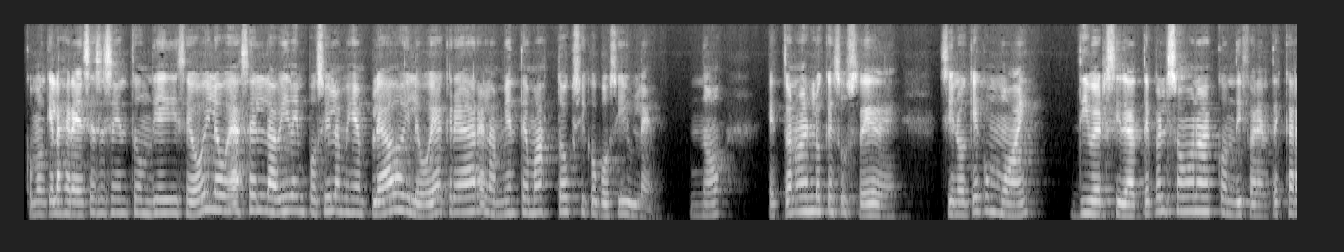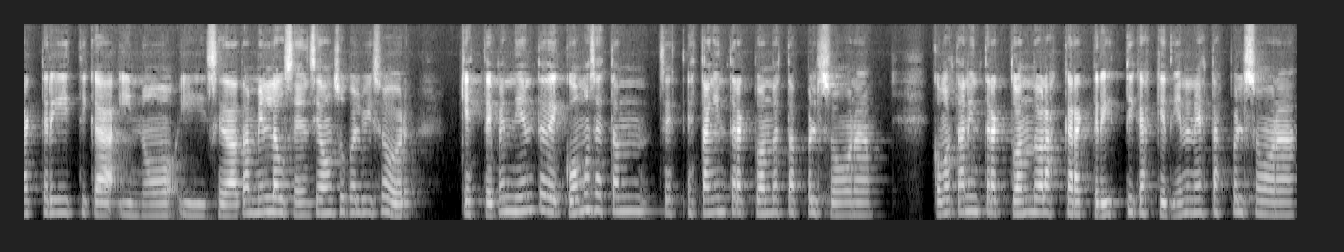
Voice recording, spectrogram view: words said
como que la gerencia se siente un día y dice, hoy le voy a hacer la vida imposible a mis empleados y le voy a crear el ambiente más tóxico posible. No, esto no es lo que sucede, sino que como hay diversidad de personas con diferentes características y no y se da también la ausencia de un supervisor que esté pendiente de cómo se están, se están interactuando estas personas, cómo están interactuando las características que tienen estas personas.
